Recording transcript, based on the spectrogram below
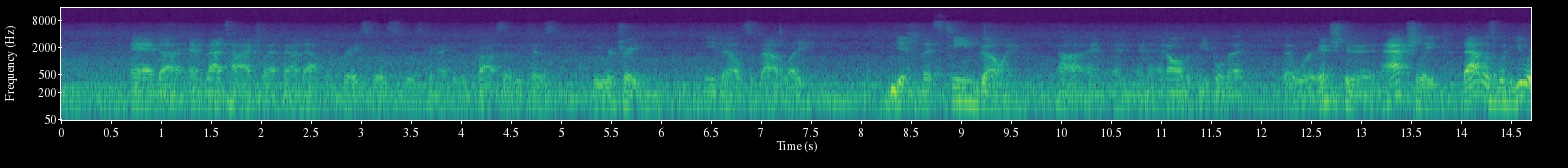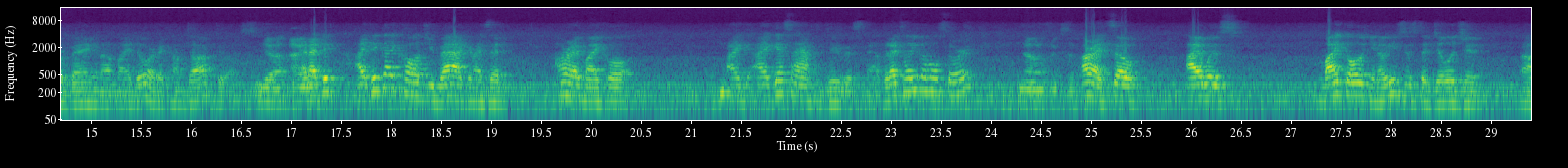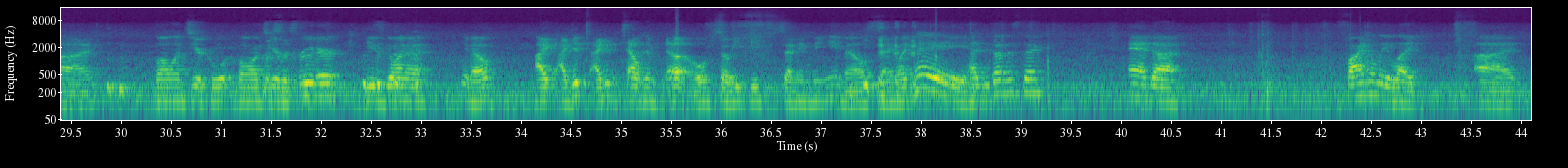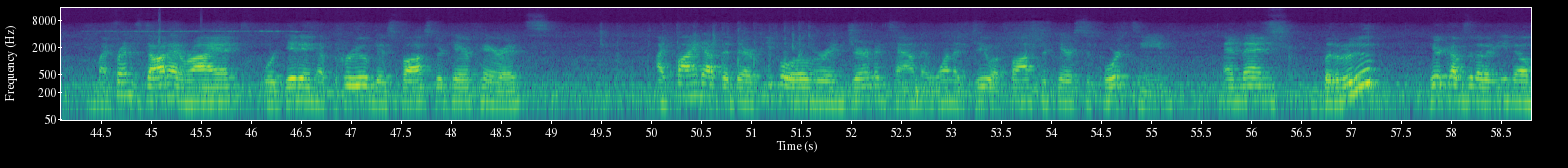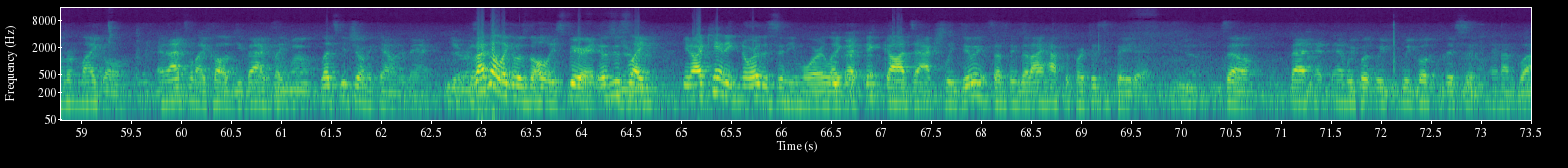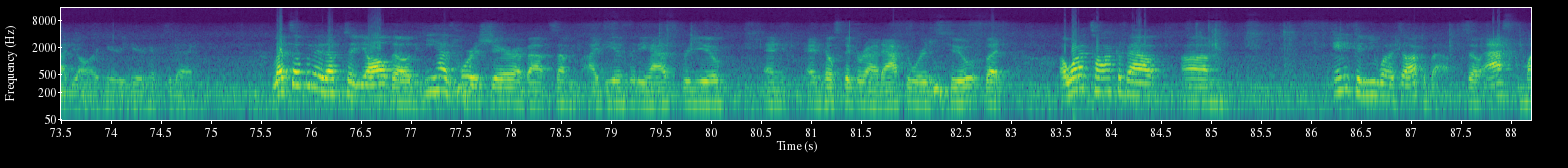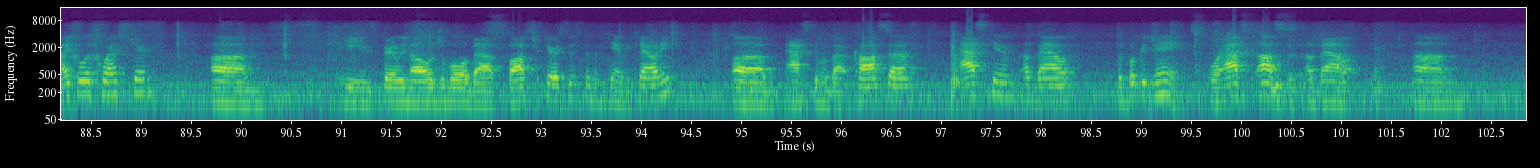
And, uh, and that's how actually I found out that Grace was, was connected with CASA because we were trading emails about like getting this team going uh, and, and, and, and all the people that, that were interested in it. And actually, that was when you were banging on my door to come talk to us. Yeah. I, and I think I think I called you back and I said, "All right, Michael, I, I guess I have to do this now." Did I tell you the whole story? No, I don't think so. All right, so I was Michael. You know, he's just a diligent uh, volunteer volunteer recruiter. He's going to, you know. I, I didn't I didn't tell him no, so he keeps sending me emails saying like, "Hey, have you done this thing?" And uh, finally, like, uh, my friends Donna and Ryan were getting approved as foster care parents. I find out that there are people over in Germantown that want to do a foster care support team. And then, here comes another email from Michael. And that's when I called you back. It's like, wow. let's get you on the calendar, man. Because right. I felt like it was the Holy Spirit. It was just You're like, right. you know, I can't ignore this anymore. Like, I think God's actually doing something that I have to participate in. Yeah. So that and, and we put we, we booked this and, and I'm glad y'all are here to hear him today. Let's open it up to y'all though. He has more to share about some ideas that he has for you, and and he'll stick around afterwards too. But I want to talk about um, anything you want to talk about. So ask Michael a question. Um, he's fairly knowledgeable about foster care system in Camden County. Um, ask him about CASA. Ask him about the book of James, or ask us about um,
